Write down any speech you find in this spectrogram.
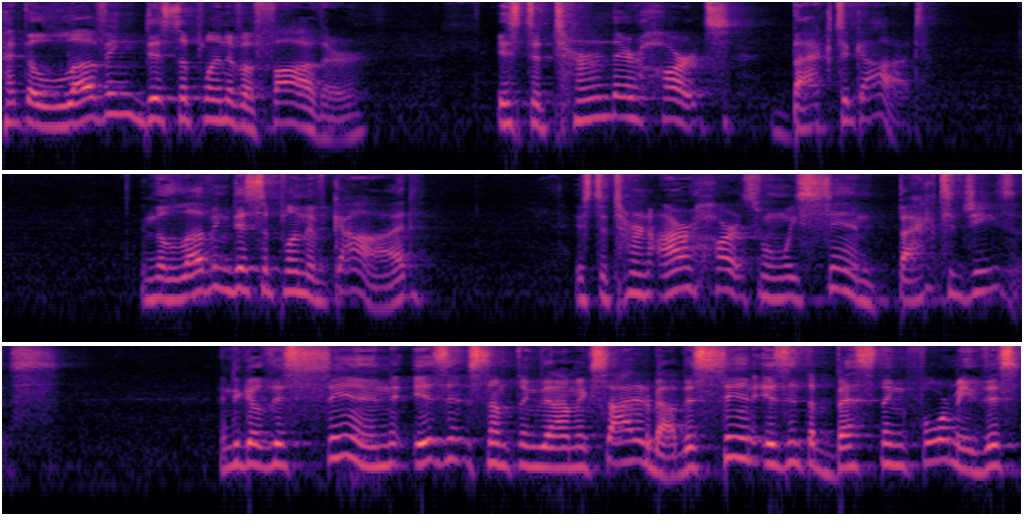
Right? The loving discipline of a father is to turn their hearts back to God. And the loving discipline of God is to turn our hearts when we sin back to Jesus and to go, this sin isn't something that I'm excited about. This sin isn't the best thing for me. This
